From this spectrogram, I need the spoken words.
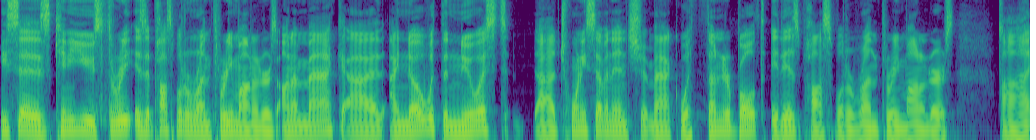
he says, can you use three? Is it possible to run three monitors on a Mac? Uh, I know with the newest uh, 27 inch Mac with Thunderbolt, it is possible to run three monitors. Uh,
